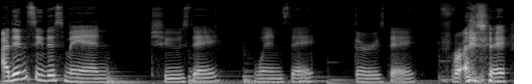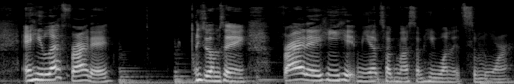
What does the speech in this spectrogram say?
I didn't see this man Tuesday, Wednesday, Thursday, Friday, and he left Friday. You see what I'm saying? Friday, he hit me up talking about something he wanted some more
